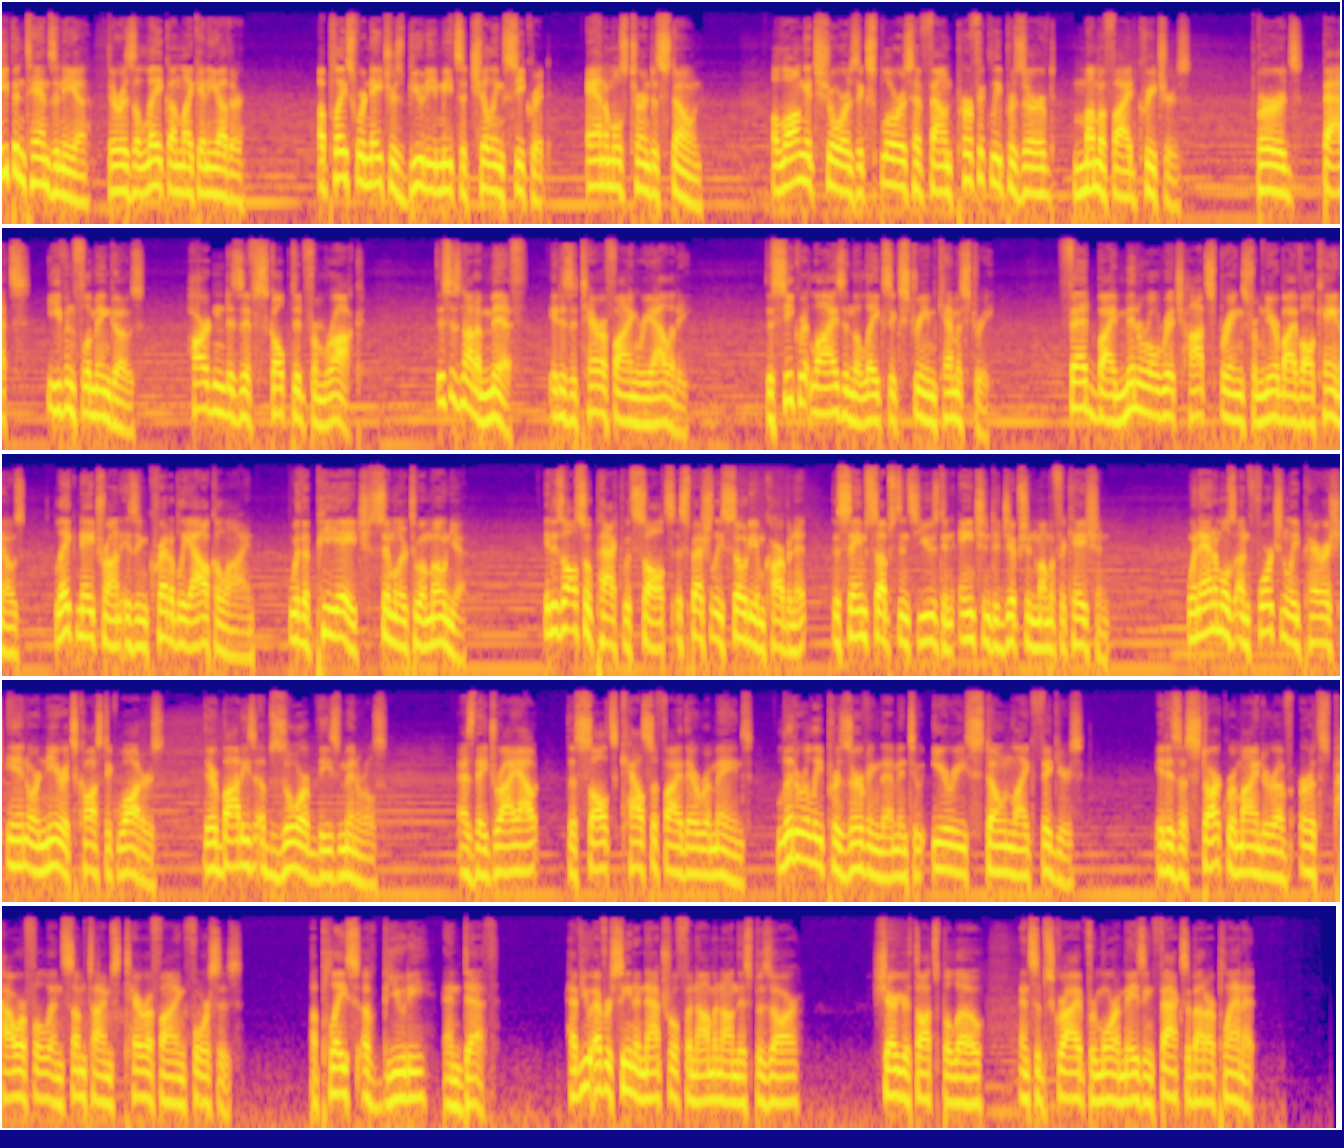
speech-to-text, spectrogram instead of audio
Deep in Tanzania, there is a lake unlike any other. A place where nature's beauty meets a chilling secret, animals turn to stone. Along its shores explorers have found perfectly preserved, mummified creatures. Birds, bats, even flamingos, hardened as if sculpted from rock. This is not a myth, it is a terrifying reality. The secret lies in the lake's extreme chemistry. Fed by mineral-rich hot springs from nearby volcanoes, Lake Natron is incredibly alkaline, with a pH similar to ammonia. It is also packed with salts, especially sodium carbonate, the same substance used in ancient Egyptian mummification. When animals unfortunately perish in or near its caustic waters, their bodies absorb these minerals. As they dry out, the salts calcify their remains, literally preserving them into eerie stone-like figures. It is a stark reminder of Earth's powerful and sometimes terrifying forces. A place of beauty and death. Have you ever seen a natural phenomenon this bizarre? Share your thoughts below, and subscribe for more amazing facts about our planet.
